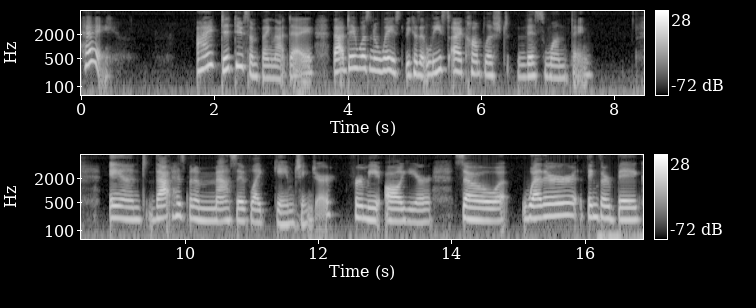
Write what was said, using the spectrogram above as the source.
hey, I did do something that day. That day wasn't a waste because at least I accomplished this one thing. And that has been a massive, like, game changer for me all year. So, whether things are big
